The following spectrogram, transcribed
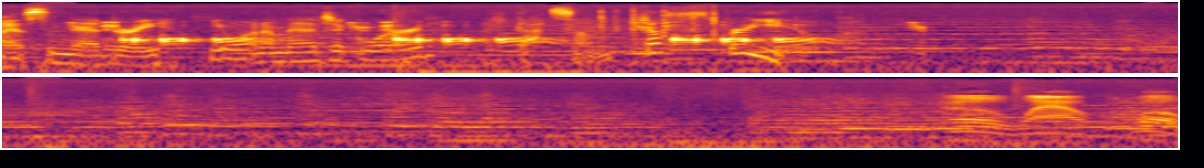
Dennis Nedry, you want a magic word? I've got some just for you. Oh wow. Whoa.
